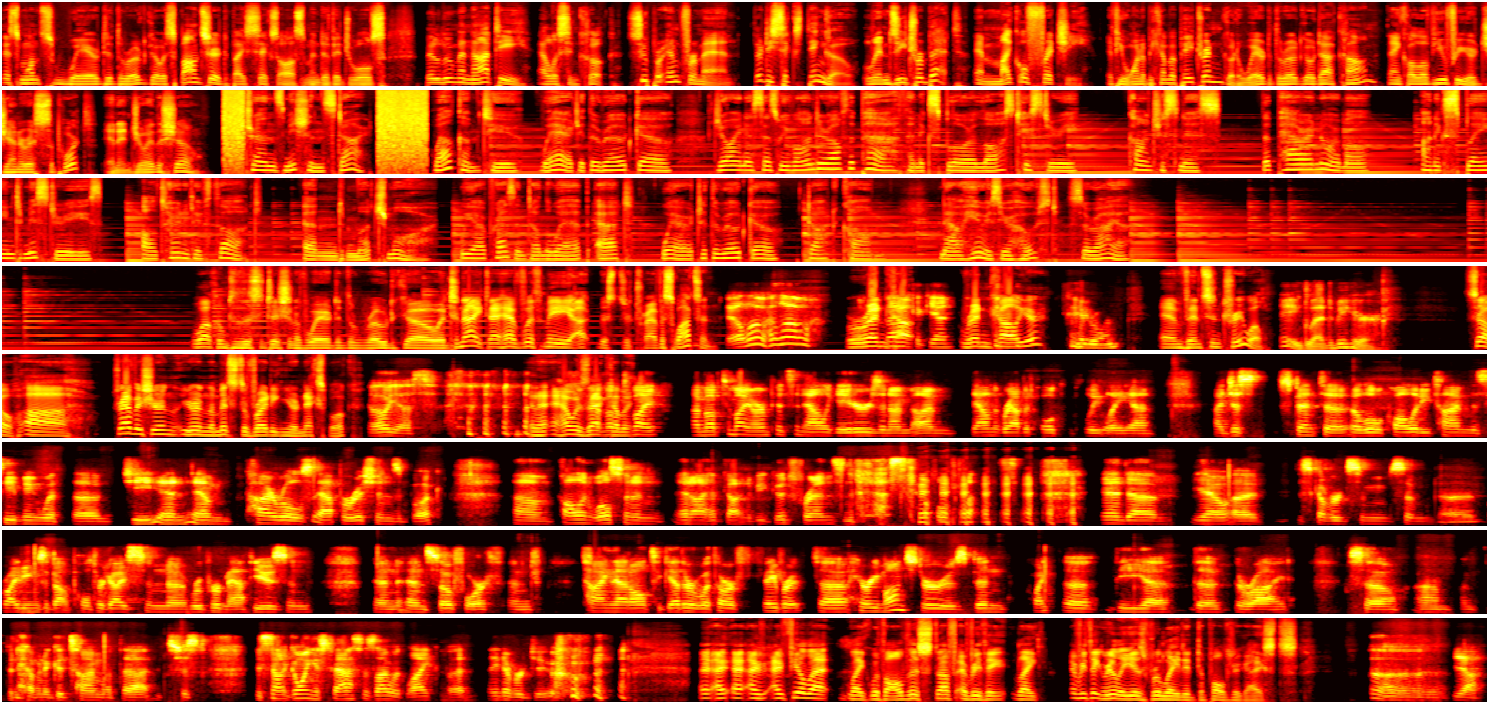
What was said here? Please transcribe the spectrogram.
This month's Where Did the Road Go is sponsored by six awesome individuals Illuminati, Allison Cook, Super Inframan, 36 Dingo, Lindsay Trebet, and Michael Fritchie. If you want to become a patron, go to wheredidtheroadgo.com. Thank all of you for your generous support and enjoy the show. Transmission start. Welcome to Where Did the Road Go? Join us as we wander off the path and explore lost history, consciousness, the paranormal, unexplained mysteries, alternative thought, and much more. We are present on the web at wheredidtheroadgo.com. Now here is your host, Seriah. Welcome to this edition of Where Did the Road Go? And tonight I have with me uh, Mr. Travis Watson, Hello, hello. Wren, Back Col- again. Wren Collier, Hey everyone. and Vincent Treewell. Hey, glad to be here. So, uh, Travis, you're in, you're in the midst of writing your next book. Oh yes. And how is that I'm up coming? to my I'm up to my armpits in alligators, and I'm I'm down the rabbit hole completely. And I just spent a, a little quality time this evening with uh, GNM Tyrrell's Apparitions book. Um, Colin Wilson and, and I have gotten to be good friends in the past couple of months. and um, you know uh, discovered some some uh, writings about poltergeists and uh, Rupert Matthews and and and so forth and tying that all together with our favorite uh, hairy monster has been quite the the uh, the the ride. So um, I've been having a good time with that. It's just it's not going as fast as I would like, but they never do. I, I, I- I feel that like with all this stuff, everything like everything really is related to poltergeists. Uh, yeah.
